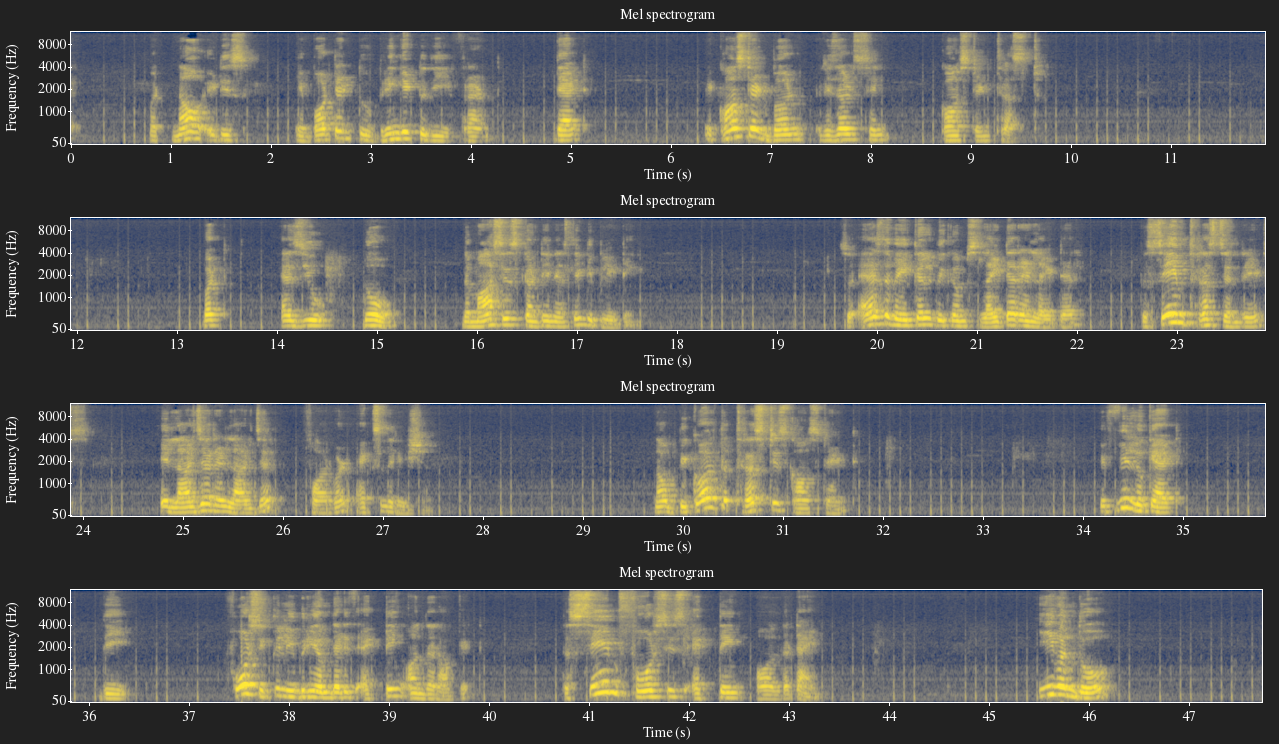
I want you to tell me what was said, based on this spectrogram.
but now it is important to bring it to the front that a constant burn results in constant thrust. But as you know, the mass is continuously depleting. So as the vehicle becomes lighter and lighter, the same thrust generates a larger and larger forward acceleration. Now because the thrust is constant, if we look at the force equilibrium that is acting on the rocket, the same force is acting all the time. Even though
